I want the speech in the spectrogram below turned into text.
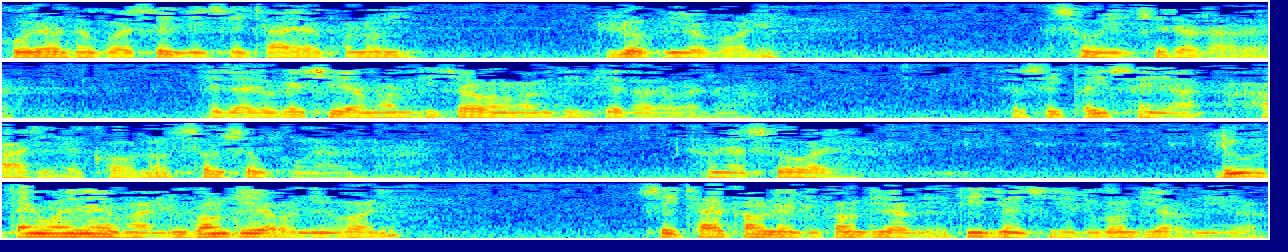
ကိုယ်ရောက်တော့စိတ်ကြီးစိတ်ထားရောခလုံးလွတ်ပြီးတော့ဗောလေအဆိုးကြီးဖြစ်တော့တာပဲအဲဒါလိုလည်းရှိရမှာမသိကြောက်အောင်မသိဖြစ်သွားတော့ပဲတော့စိတ်ပိုင်းဆိုင်ရာအားဒီအကုန်လုံးဆုံးရှုံးကုန်လာတယ်ခုနဆိုးရတယ်လူတိုင်းဝိုင်းထဲမှာလူကောင်းတယောက်အနေပေါ့လေ စိတ်ထားကောင်းတဲ့လူကောင်းတယောက်လေအတိအကျရှိတဲ့လူကောင်းတယောက်အနေတော့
